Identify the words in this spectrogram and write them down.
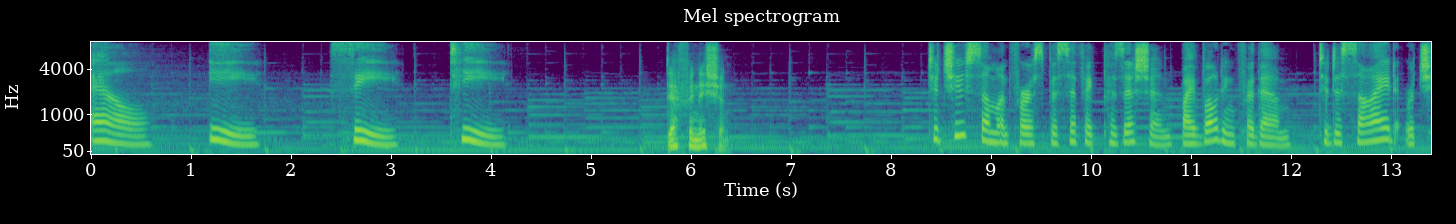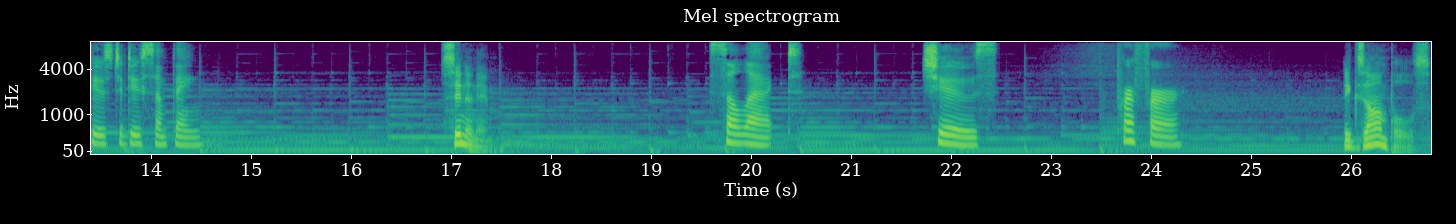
L E C T Definition To choose someone for a specific position by voting for them, to decide or choose to do something. Synonym Select, Choose, Prefer. Examples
